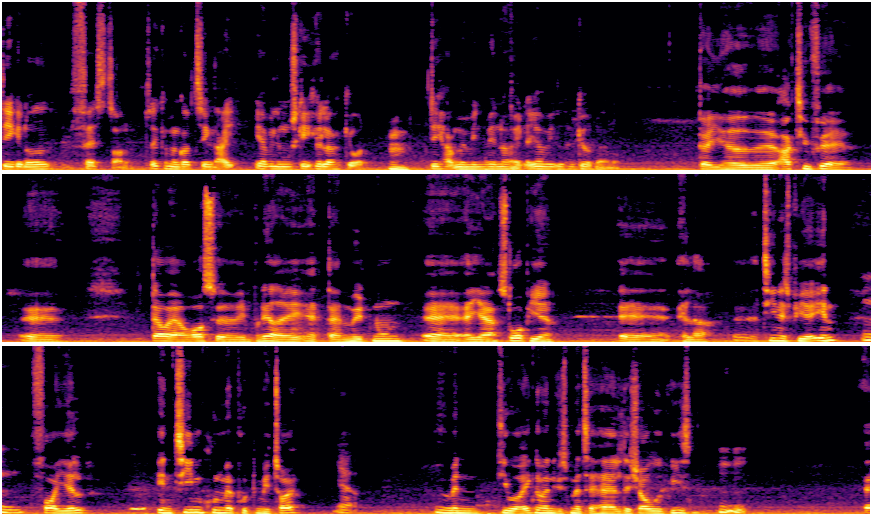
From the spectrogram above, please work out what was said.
det ikke er noget fast sådan, så kan man godt tænke, ej, jeg ville måske hellere have gjort Mm. det her med mine venner, eller jeg ville have gjort noget andet. Da I havde øh, aktiv ferie, øh, der var jeg jo også øh, imponeret af, at der mødte nogle af, af jer store piger, øh, eller øh, teenagepiger ind, Mm. for at hjælpe en time kun med at putte dem i tøj. Ja. Men de var ikke nødvendigvis med til at have alt det sjov ud på isen. Mm-mm. Er,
